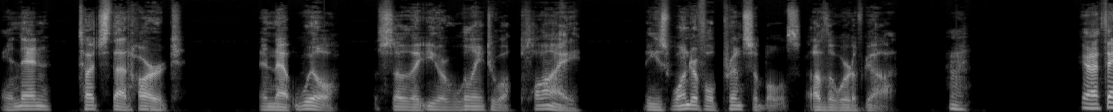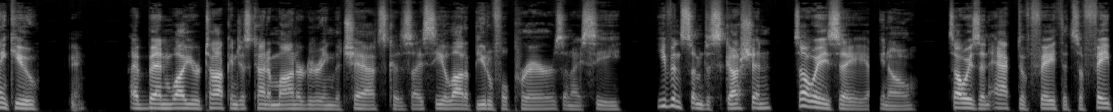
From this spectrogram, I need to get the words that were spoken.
and then touch that heart and that will so that you are willing to apply these wonderful principles of the Word of God. Hmm. Yeah, thank you. I've been, while you were talking, just kind of monitoring the chats because I see a lot of beautiful prayers and I see even some discussion. It's always a, you know, it's always an act of faith. It's a faith,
